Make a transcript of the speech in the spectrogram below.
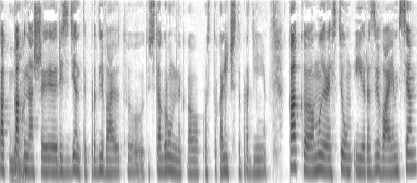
как, Да. как наши резиденты продлевают, э, то есть это огромное просто количество продлений, как э, мы растем и развиваемся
